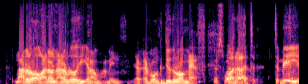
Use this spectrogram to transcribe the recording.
not at all. I don't. I don't really. You know. I mean, everyone could do their own math. They're sweating. But uh, to, to me,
